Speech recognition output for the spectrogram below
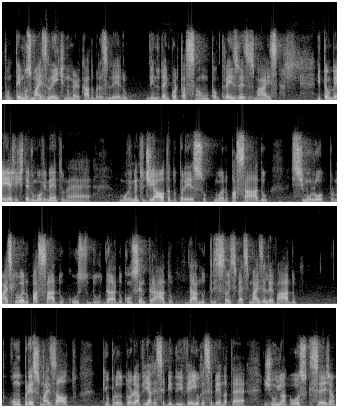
Então temos mais leite no mercado brasileiro vindo da importação, então três vezes mais. E também a gente teve um movimento, né? Um movimento de alta do preço no ano passado estimulou, por mais que o ano passado o custo do, da, do concentrado da nutrição estivesse mais elevado, com o preço mais alto que o produtor havia recebido e veio recebendo até junho, agosto, que seja,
